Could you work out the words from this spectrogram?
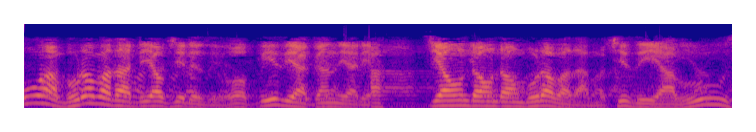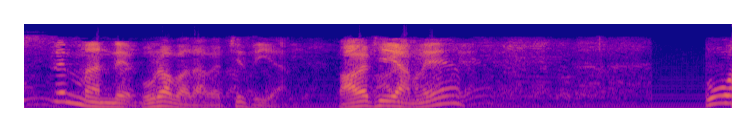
ိုကဘုရားဘာသာတယောက်ဖြစ်တယ်ဆိုဟောပေးစရာကမ်းစရာတွေ ကြောင်တောင်တောင်ဘုရားဘာသာမဖြစ်စေရဘူးစစ်မှန်တဲ့ဘုရားဘာသာပဲဖြစ်စေရဘာပဲဖြစ်ရမလဲကိုက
